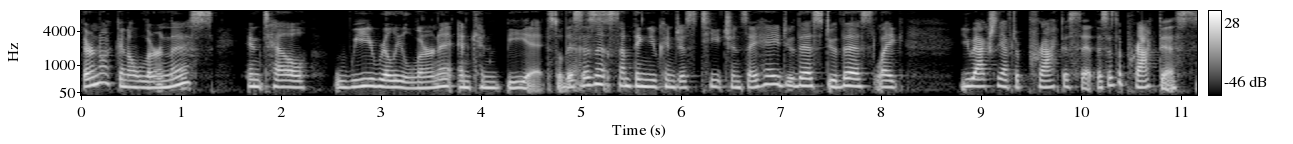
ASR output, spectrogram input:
they're not going to learn this until we really learn it and can be it. So this yes. isn't something you can just teach and say, "Hey, do this, do this." Like you actually have to practice it. This is a practice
